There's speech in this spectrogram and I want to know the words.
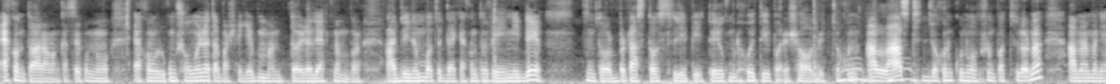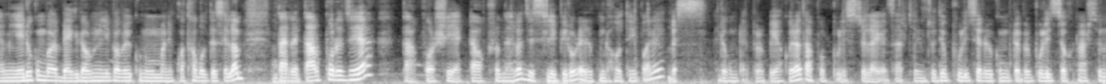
এখন তো আর আমার কাছে কোনো এখন ওরকম সময় না তার বাসায় গিয়ে মানে তো এটা এক নম্বর আর দুই নম্বর তো দেখ এখন তো রেইনি ডে তো রাস্তাও স্লিপি তো এরকমটা হইতেই পারে স্বাভাবিক যখন। আর লাস্ট যখন কোনো অপশন পাচ্ছিল না আমার মানে আমি এরকম ভাবে ব্যাকগ্রাউন্ডলি কোনো মানে কথা বলতেছিলাম তার তারপরে যে তারপর সেই একটা অপশন দিলো যে স্লিপি রোড এরকমটা হতেই পারে ব্যাস এরকম টাইপের ইয়ে করে তারপর পুলিশ চলে গেছে আর কি। যদিও পুলিশের এরকম টাইপের পুলিশ যখন আসছিল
